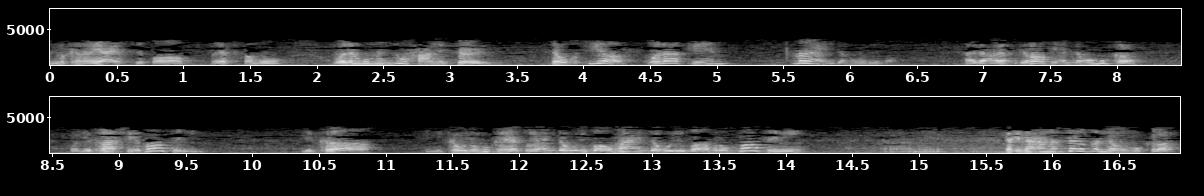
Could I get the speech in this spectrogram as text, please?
المكره يعي الخطاب ويفهمه وله مندوحة عن الفعل له اختيار ولكن ما عنده رضا. هذا على افتراض أنه مكره والإكراه شيء باطني. الإكراه يعني كونه مكره يصير عنده رضا أو ما عنده رضا أمر باطني. يعني لكن نحن نفترض أنه مكره.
